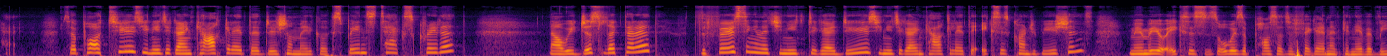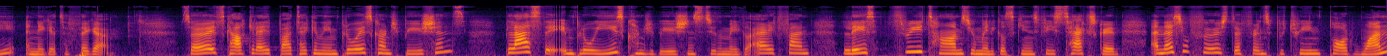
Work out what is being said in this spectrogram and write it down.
Okay. So part two is you need to go and calculate the additional medical expense tax credit. Now we just looked at it. The first thing that you need to go do is you need to go and calculate the excess contributions. Remember your excess is always a positive figure and it can never be a negative figure. So it's calculated by taking the employer's contributions plus the employee's contributions to the medical aid fund less three times your medical schemes fees tax credit. And that's your first difference between part one,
